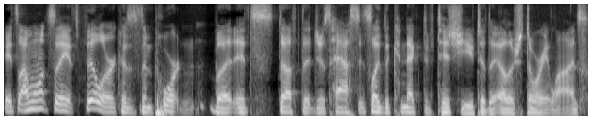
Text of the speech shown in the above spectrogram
It's I won't say it's filler because it's important, but it's stuff that just has. It's like the connective tissue to the other storylines.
